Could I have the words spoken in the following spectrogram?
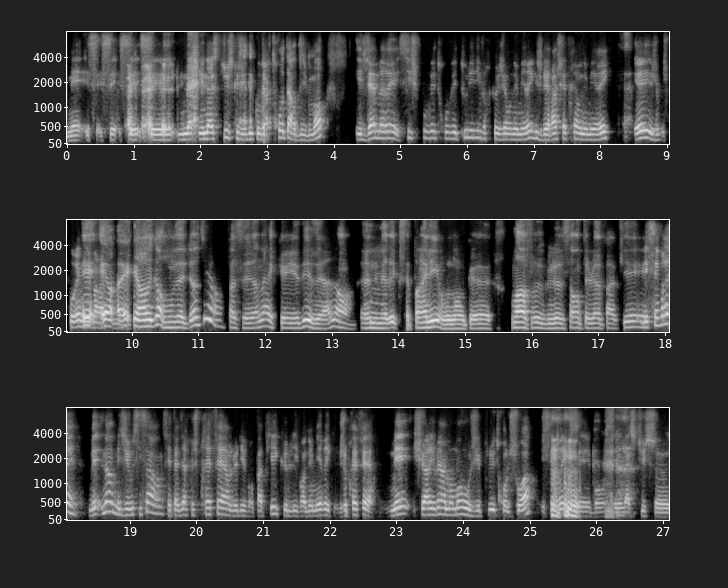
Mais c'est une, une, astuce que j'ai découverte trop tardivement et j'aimerais, si je pouvais trouver tous les livres que j'ai en numérique, je les rachèterais en numérique et je, pourrais me débarrasser. Et, encore, vous êtes bien sûr, hein, parce qu'il y en a qui disent Ah non, le numérique, c'est pas un livre, donc euh, moi, il faut que je sente le papier. Mais c'est vrai. Mais non, mais j'ai aussi ça. Hein. C'est-à-dire que je préfère le livre papier que le livre numérique. Je préfère. Mais je suis arrivé à un moment où j'ai plus trop le choix. Et c'est vrai que c'est bon, une, astuce, euh,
